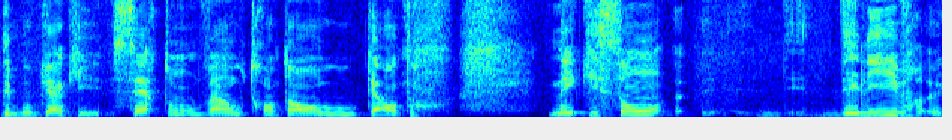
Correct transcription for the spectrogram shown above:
des bouquins qui, certes, ont 20 ou 30 ans ou 40 ans, mais qui sont des livres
